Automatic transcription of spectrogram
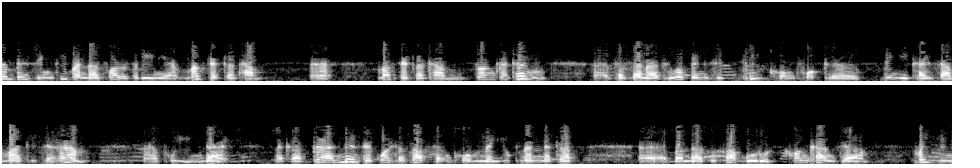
นั้นเป็นสิ่งที่บรรดาสุภาพสตรีเนี่ยมักจะกระทำมักจะกระทำจนกระทั่งศาสนาถือว่าเป็นสิทธิของพวกเธอไม่มีใครสามารถที่จะห้ามผู้หญิงได้นะครับก็อันเนื่องจากว่าสภาพสังคมในยุคนั้นนะครับบรรดาสุภาพบุรุษค่อนข้างจะ ไม่ยิน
